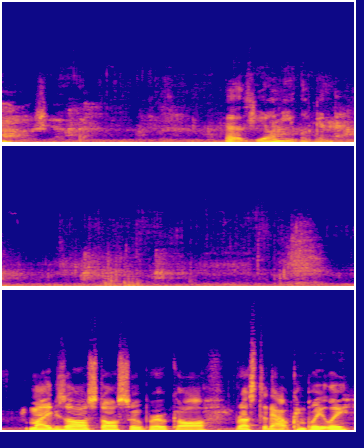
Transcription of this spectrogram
oh, shit. That's yummy looking. My exhaust also broke off, rusted out completely.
